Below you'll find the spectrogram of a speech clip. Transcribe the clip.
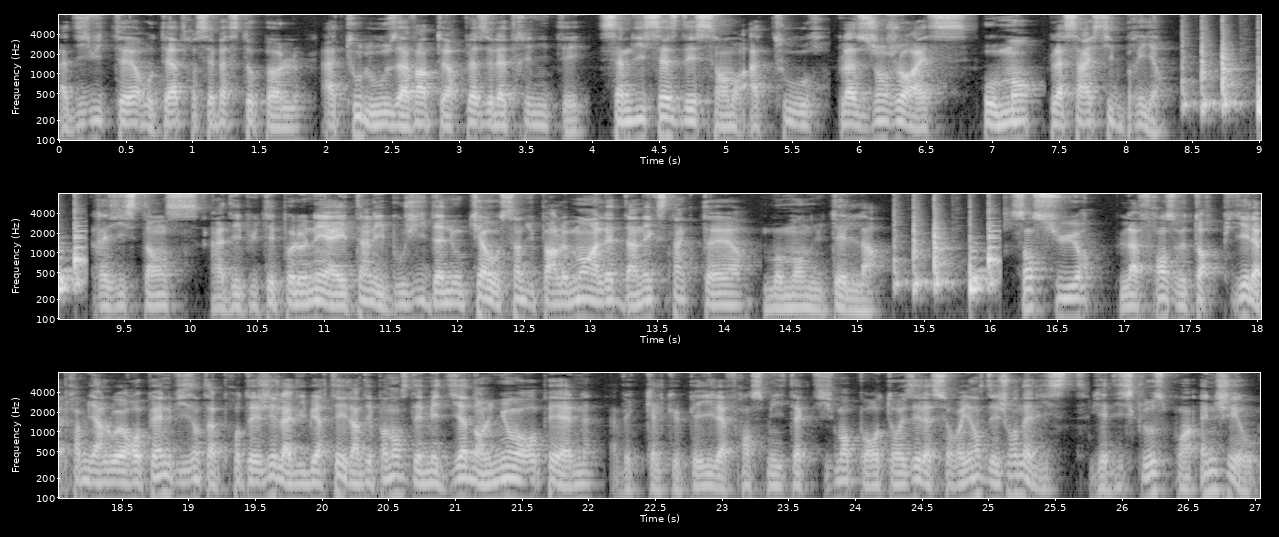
à 18h, au théâtre Sébastopol. À Toulouse, à 20h, place de la Trinité. Samedi 16 décembre, à Tours, place Jean Jaurès. Au Mans, place Aristide Briand. Résistance. Un député polonais a éteint les bougies d'Anouka au sein du Parlement à l'aide d'un extincteur. Moment Nutella. Censure. La France veut torpiller la première loi européenne visant à protéger la liberté et l'indépendance des médias dans l'Union européenne. Avec quelques pays, la France milite activement pour autoriser la surveillance des journalistes via disclose.ngo.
